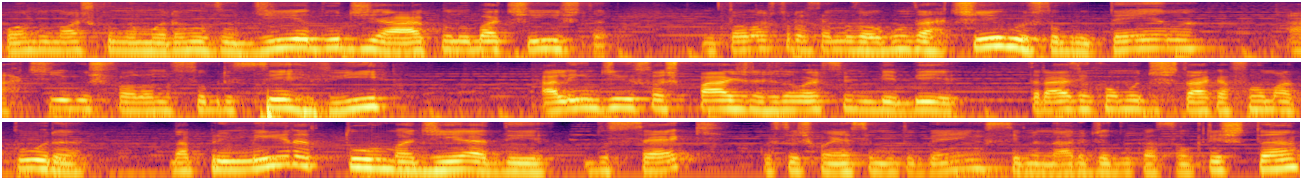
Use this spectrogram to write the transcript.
quando nós comemoramos o Dia do Diácono Batista. Então nós trouxemos alguns artigos sobre o tema, artigos falando sobre servir. Além disso, as páginas da UFMBB trazem como destaque a formatura da primeira turma de EAD do SEC, que vocês conhecem muito bem, Seminário de Educação Cristã.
